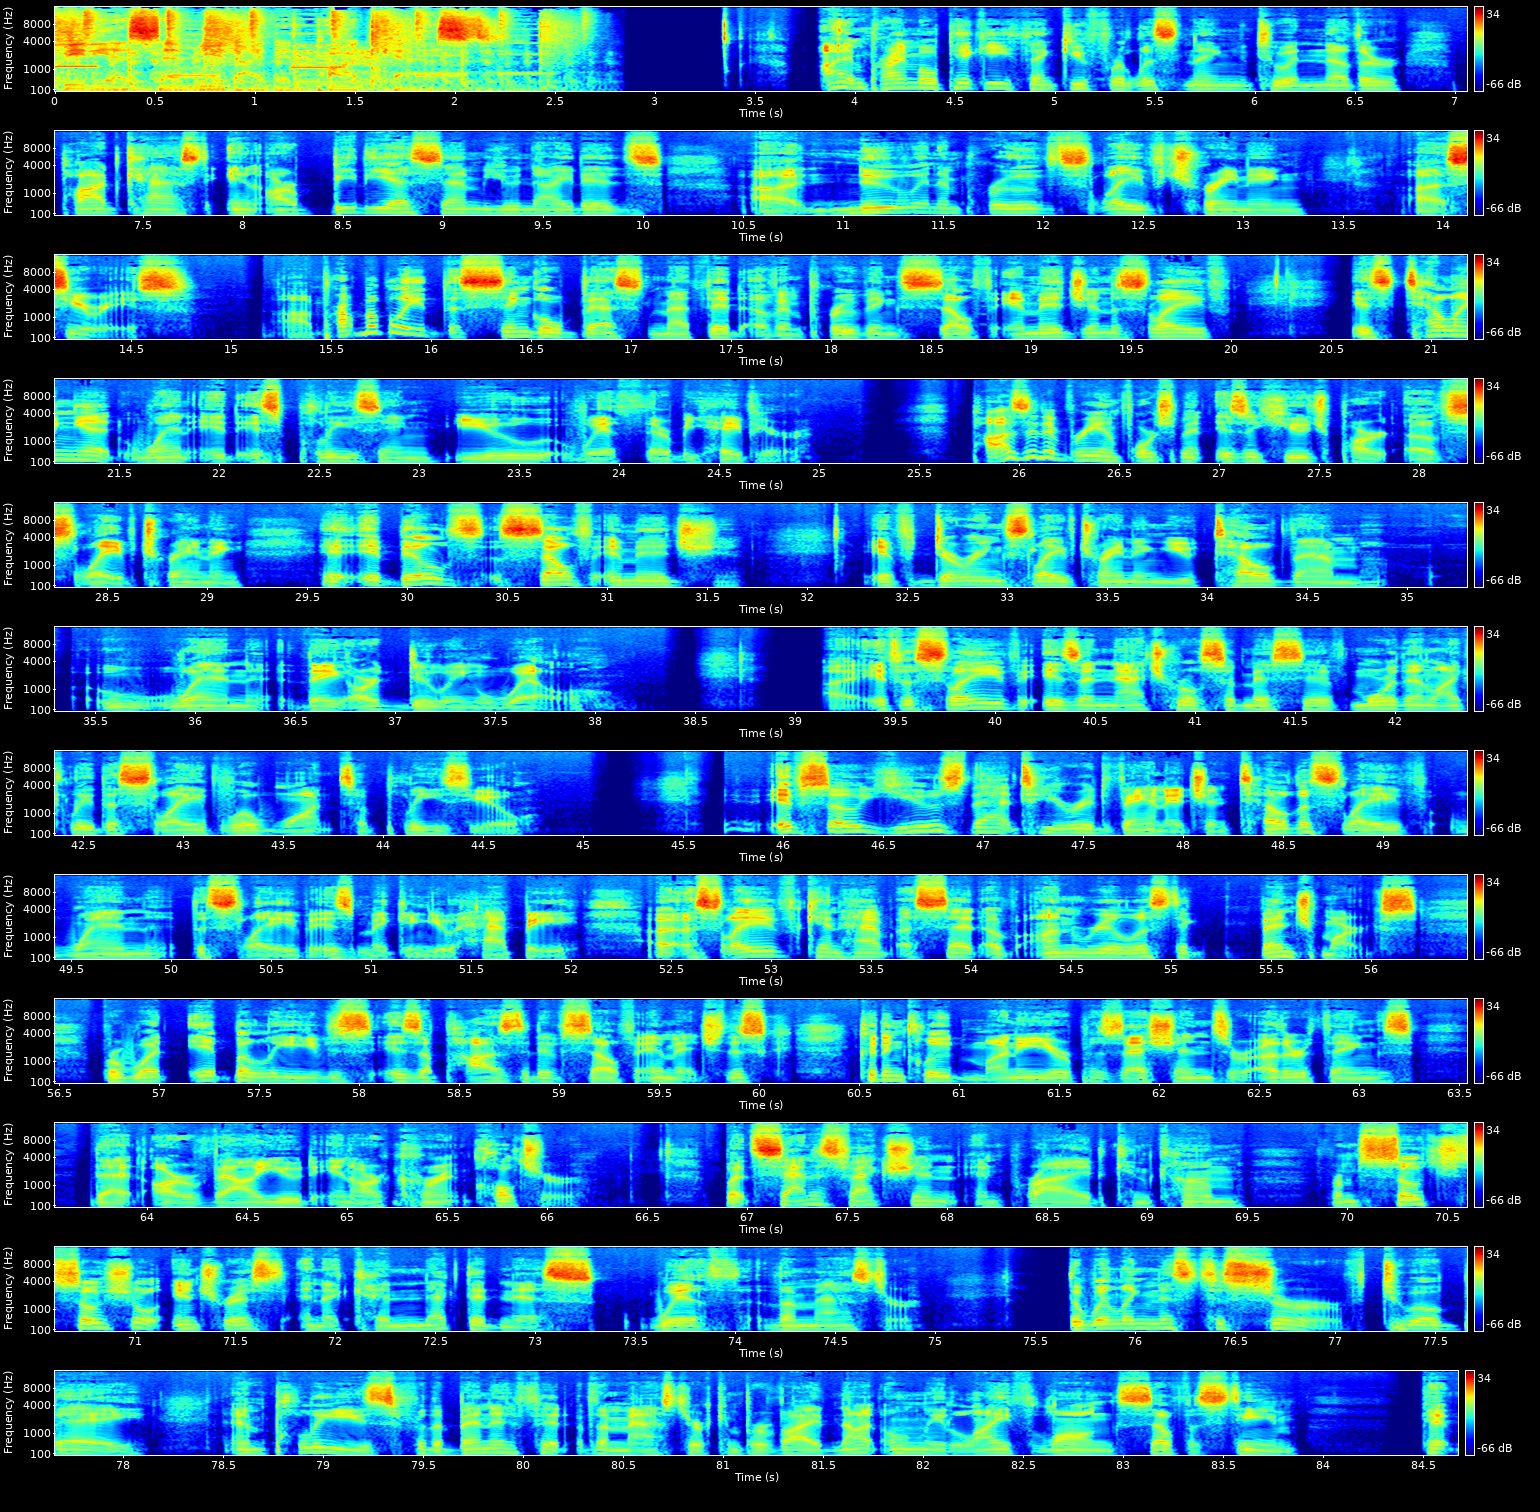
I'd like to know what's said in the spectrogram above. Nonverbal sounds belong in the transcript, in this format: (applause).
BDSM United podcast. I'm Primal Piggy. Thank you for listening to another podcast in our BDSM United's uh, new and improved slave training uh, series. Uh, probably the single best method of improving self image in a slave is telling it when it is pleasing you with their behavior. Positive reinforcement is a huge part of slave training. It, it builds self image. If during slave training you tell them when they are doing well. Uh, if the slave is a natural submissive, more than likely the slave will want to please you. If so, use that to your advantage and tell the slave when the slave is making you happy. a slave can have a set of unrealistic benchmarks for what it believes is a positive self image. This could include money or possessions or other things that are valued in our current culture. But satisfaction and pride can come from so- social interest and a connectedness with the master. The willingness to serve, to obey, and please for the benefit of the master can provide not only lifelong self esteem,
